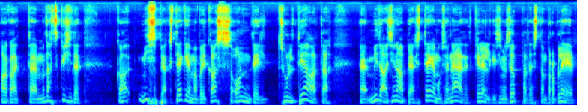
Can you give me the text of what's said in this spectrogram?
aga et ma tahtsin küsida, et ka, mis peaks tegema või kas on teil, sul teada, mida sina peaksid tegema, kui sa näed, et kellelgi sinu sõpradest on probleem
